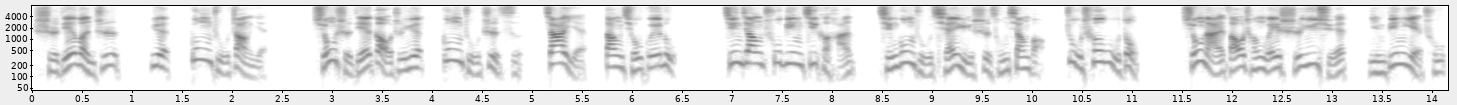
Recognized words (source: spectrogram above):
使蝶问之曰：“公主帐也。”熊使蝶告之曰：“公主至此，家也，当求归路。今将出兵击可汗，请公主前与侍从相保，助车勿动。”熊乃凿城为十余穴，引兵夜出，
